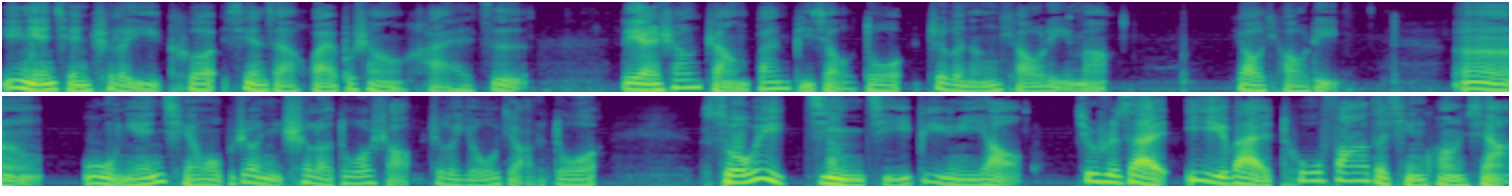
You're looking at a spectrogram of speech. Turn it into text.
一年前吃了一颗，现在怀不上孩子，脸上长斑比较多，这个能调理吗？要调理。嗯，五年前我不知道你吃了多少，这个有点多。所谓紧急避孕药。”就是在意外突发的情况下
